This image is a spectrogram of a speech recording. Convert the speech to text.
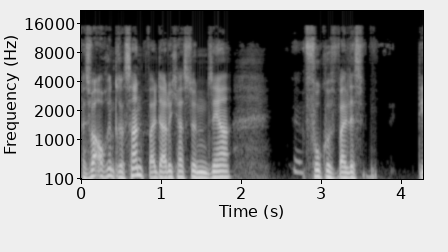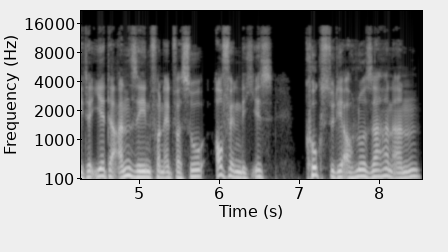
Es war auch interessant, weil dadurch hast du einen sehr Fokus, weil das detaillierte Ansehen von etwas so aufwendig ist, guckst du dir auch nur Sachen an,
